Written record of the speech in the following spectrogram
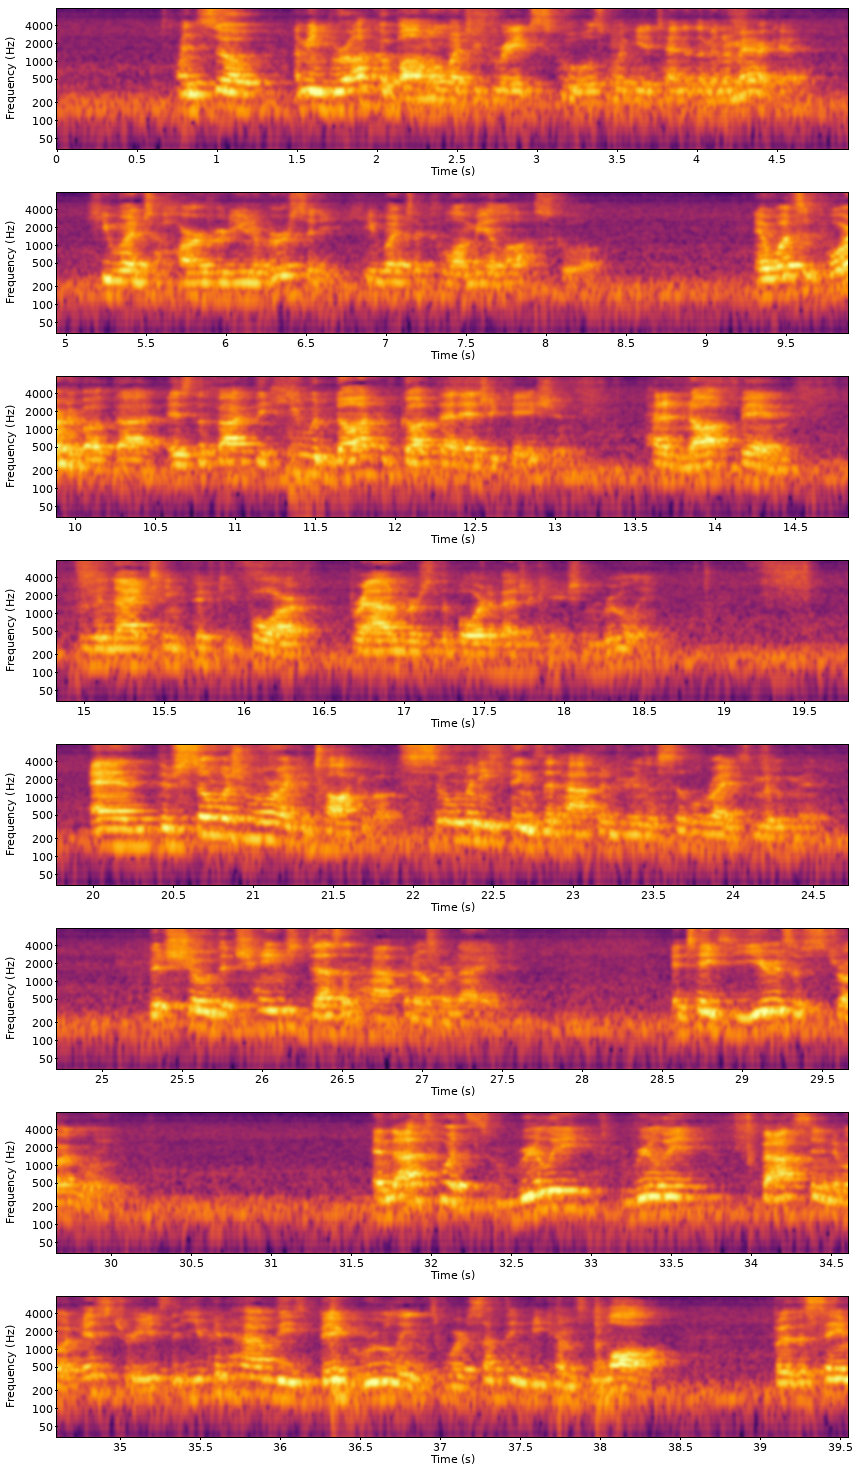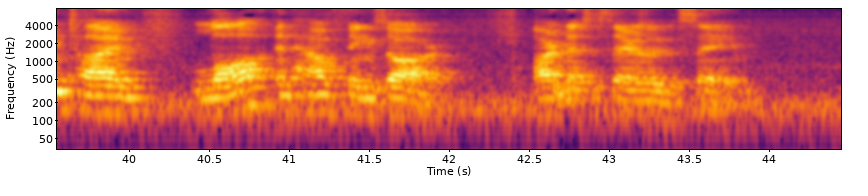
And so, I mean, Barack Obama went to great schools when he attended them in America. He went to Harvard University. He went to Columbia Law School. And what's important about that is the fact that he would not have got that education had it not been for the 1954 Brown versus the Board of Education ruling. And there's so much more I could talk about, so many things that happened during the civil rights movement that showed that change doesn't happen overnight. It takes years of struggling. And that's what's really, really fascinating about history is that you can have these big rulings where something becomes law, but at the same time, law and how things are aren't necessarily the same.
